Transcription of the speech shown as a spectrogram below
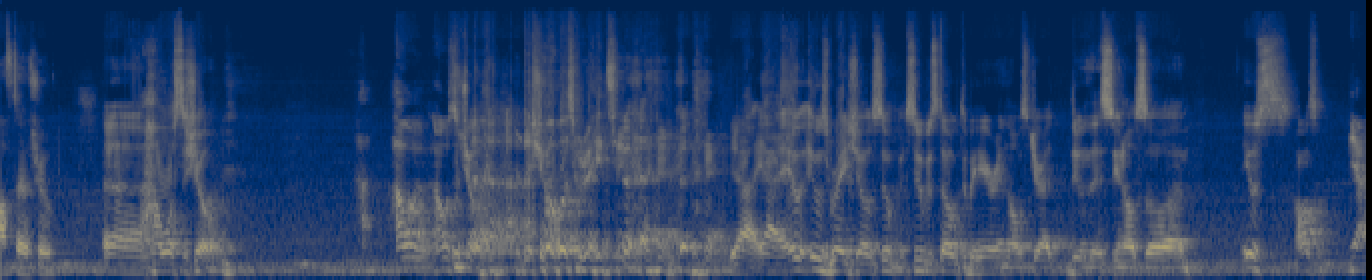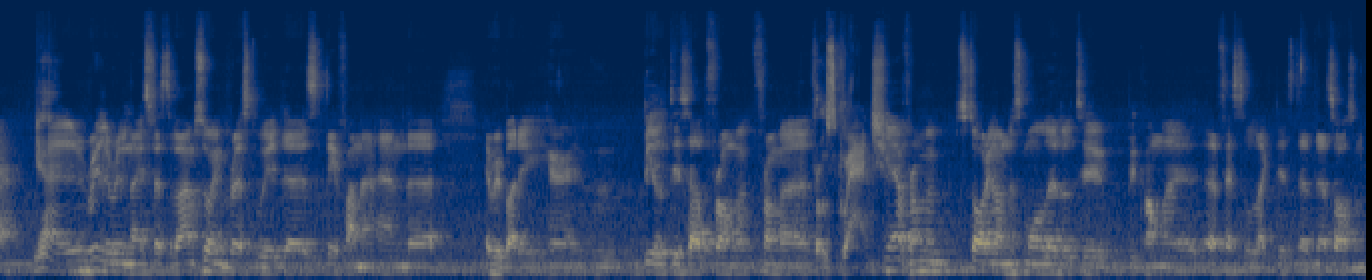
after a show. Uh, how was the show? How, how was the show? the show was great. Yeah, yeah, it, it was a great show. Super, super stoked to be here in Austria doing this. You know, so um, it was awesome. yeah, yeah, really, really nice festival. I'm so impressed with uh, Stefan and uh, everybody here who built this up from from a From scratch. yeah from um, starting on a small level to become a, a festival like this. That, that's awesome.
